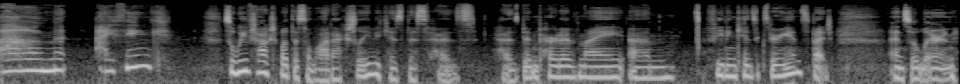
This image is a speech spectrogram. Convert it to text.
Um, I think so. We've talked about this a lot actually because this has has been part of my um, feeding kids experience. But and so Lerin,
